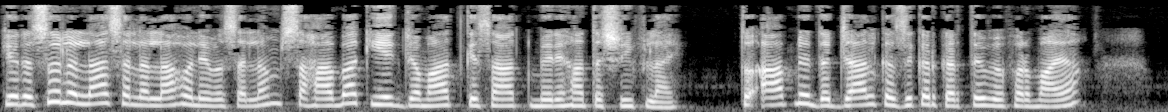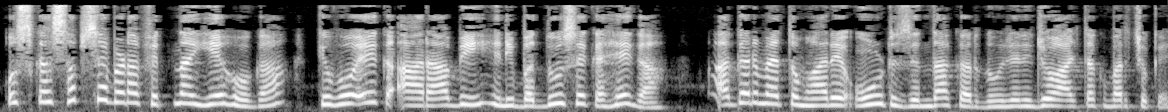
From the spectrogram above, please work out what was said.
کہ رسول اللہ صلی اللہ علیہ وسلم صحابہ کی ایک جماعت کے ساتھ میرے یہاں تشریف لائے۔ تو آپ نے دجال کا ذکر کرتے ہوئے فرمایا، اس کا سب سے بڑا فتنا یہ ہوگا کہ وہ ایک آرابی یعنی بدو سے کہے گا، اگر میں تمہارے اونٹ زندہ کر دوں یعنی جو آج تک مر چکے۔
